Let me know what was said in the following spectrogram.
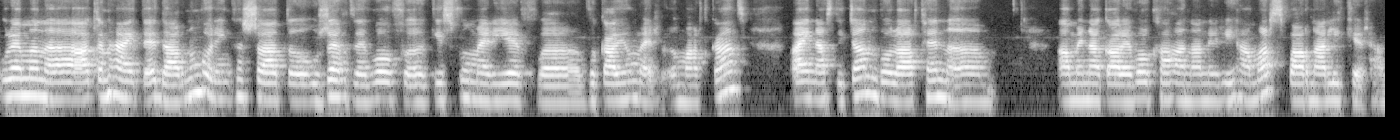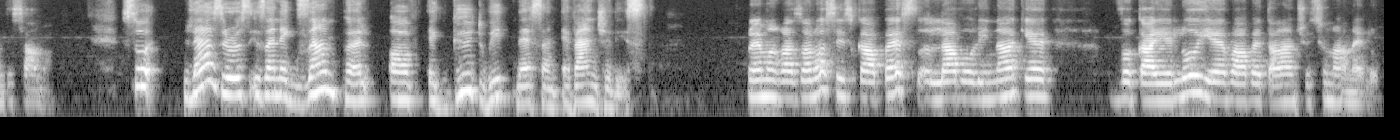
Ուրեմն ակնհայտ է դառնում, որ ինքը շատ ուժեղ ձևով կիսվում էր եւ վկայում էր մարդկանց այն աստիճան, որ արդեն ամենակարևոր քահանաների համար սպառնալիք էր հանդիսանում։ So Lazarus is an example of a good witness and evangelist. Ուրեմն Ղազարոս իսկապես լավ օրինակ է վկայելու եւ ավետարանչություն անելու։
